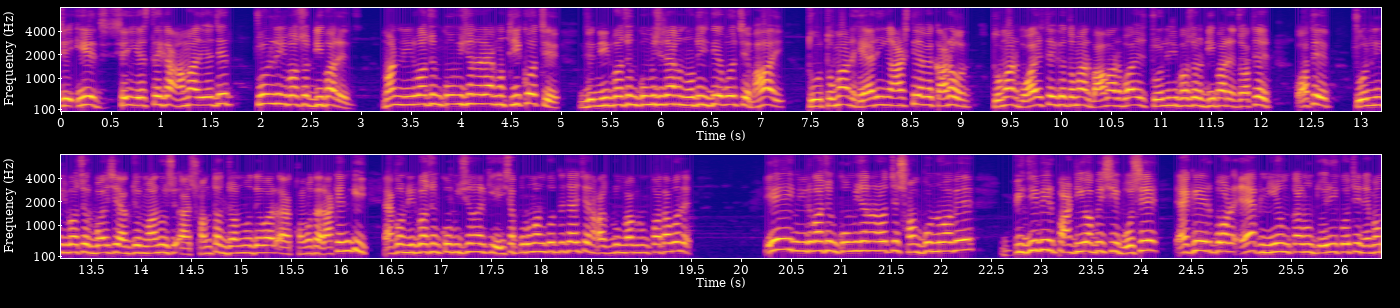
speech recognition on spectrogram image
যে এজ সেই এজ থেকে আমার এজের চল্লিশ বছর ডিফারেন্স মানে নির্বাচন কমিশনের এখন ঠিক হচ্ছে যে নির্বাচন কমিশন এখন নোটিশ দিয়ে বলছে, ভাই, তো তোমার হেয়ারিং আসতে হবে কারণ তোমার বয়স থেকে তোমার বাবার বয়স চল্লিশ বছরের ডিফারেন্স অতএব অতএব চল্লিশ বছর বয়সে একজন মানুষ সন্তান জন্ম দেওয়ার ক্ষমতা রাখেন কি? এখন নির্বাচন কমিশনার কি এইসব প্রমাণ করতে চাইছেন? আগলুম বাগলুম কথা বলে এই নির্বাচন কমিশনার হচ্ছে সম্পূর্ণভাবে বিজেপির পার্টি অফিসে বসে একের পর এক নিয়ম কানুন তৈরি করছেন এবং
